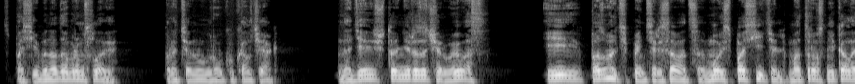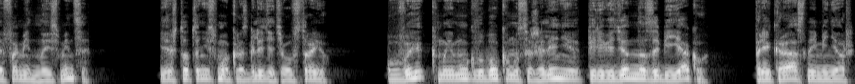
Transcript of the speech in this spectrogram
Спасибо на добром слове, протянул руку Колчак. Надеюсь, что не разочарую вас. И позвольте поинтересоваться, мой спаситель, матрос Николай Фомин на эсминце? Я что-то не смог разглядеть его в строю. Увы, к моему глубокому сожалению, переведен на забияку. Прекрасный минер.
